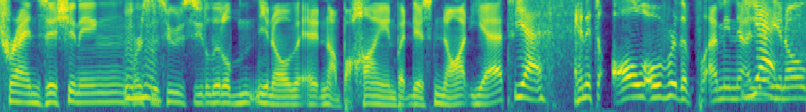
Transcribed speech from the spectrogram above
transitioning Mm-hmm. versus who's a little you know eh, not behind but just not yet yes. and it's all over the place. i mean uh, you know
